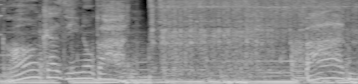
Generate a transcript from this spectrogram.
Grand Casino Baden. Baden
